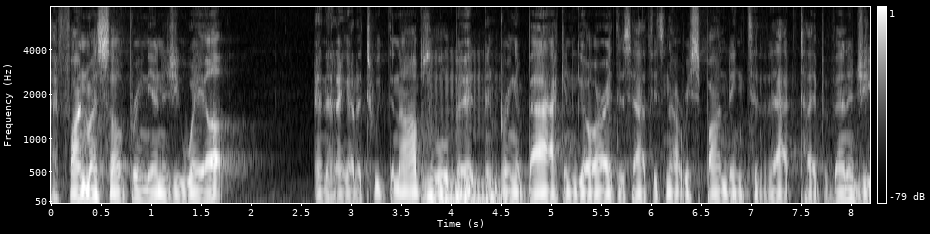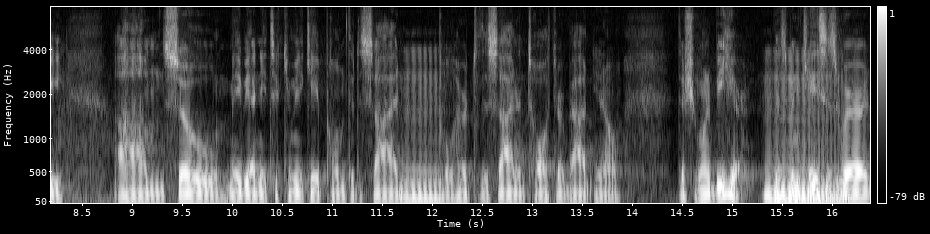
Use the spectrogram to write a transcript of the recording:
I find myself bringing the energy way up and then I got to tweak the knobs a little mm. bit and mm. bring it back and go, all right, this athlete's not responding to that type of energy. Um, so maybe I need to communicate, pull him to the side, mm. pull her to the side, and talk to her about, you know, does she want to be here? Mm. There's been cases mm. where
